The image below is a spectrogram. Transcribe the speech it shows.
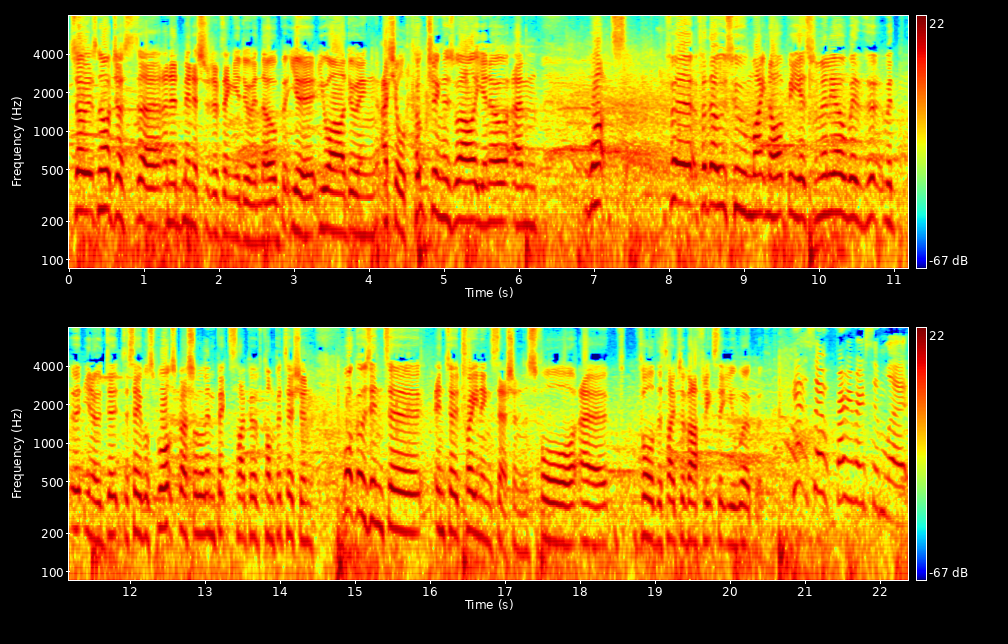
So it's not just uh, an administrative thing you're doing, though, but you you are doing actual coaching as well. You know, um, what for for those who might not be as familiar with with uh, you know d- disabled sports, Special Olympics type of competition, what goes into into training sessions for uh, for the types of athletes that you work with? Yeah, so very, very similar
